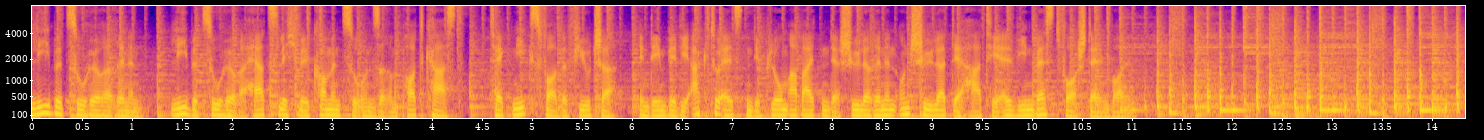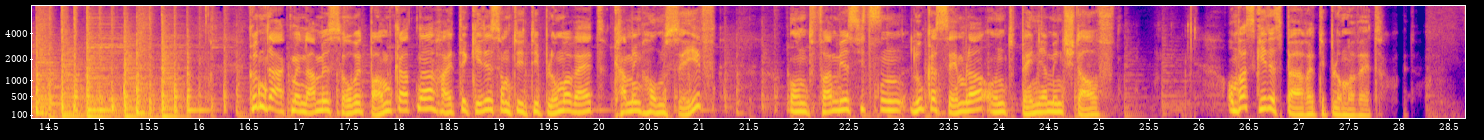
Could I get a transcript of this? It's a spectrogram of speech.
Liebe Zuhörerinnen, liebe Zuhörer, herzlich willkommen zu unserem Podcast Techniques for the Future, in dem wir die aktuellsten Diplomarbeiten der Schülerinnen und Schüler der HTL Wien West vorstellen wollen. Guten Tag, mein Name ist Robert Baumgartner. Heute geht es um die Diplomarbeit Coming Home Safe. Und vor mir sitzen Lukas Semmler und Benjamin Stauf. Um was geht es bei eurer Diplomarbeit?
